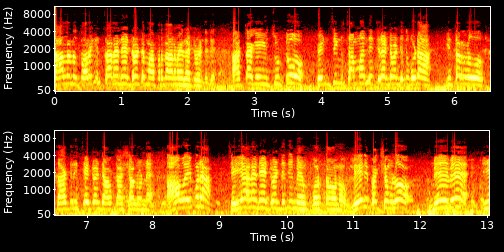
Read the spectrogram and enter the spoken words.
రాళ్ళను తొలగించాలనేటువంటి మా ప్రధానమైనటువంటిది. అట్లాగే ఈ చుట్టూ ఫెన్సింగ్ సంబంధించినటువంటిది కూడా ఇతరులు సహకరించేటువంటి అవకాశాలు ఉన్నాయి. ఆ వైపున చేయాలనేటువంటిది మేము కోరుతా ఉన్నాం. లేని పక్షంలో మేమే ఈ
